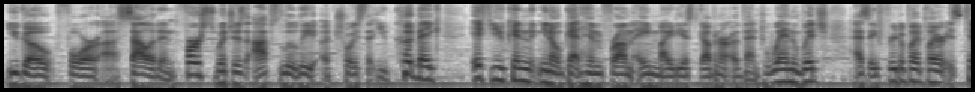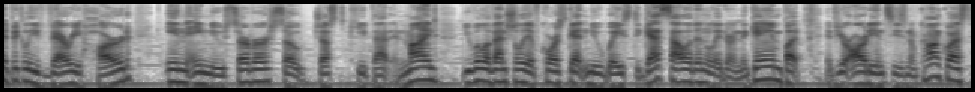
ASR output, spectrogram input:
you go for uh, Saladin first which is absolutely a choice that you could make if you can you know get him from a mightiest governor event win which as a free-to-play player is typically very hard in a new server so just keep that in mind. You will eventually of course get new ways to get Saladin later in the game but if you're already in season of conquest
